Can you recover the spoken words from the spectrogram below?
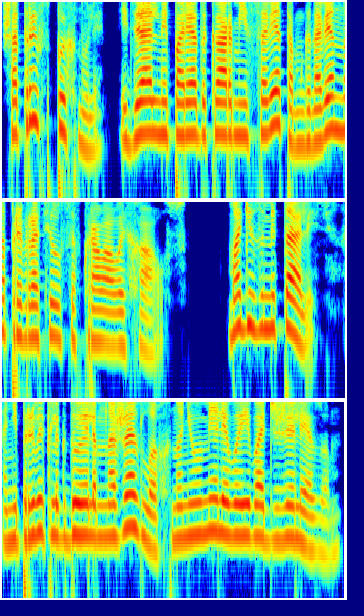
Шатры вспыхнули. Идеальный порядок армии Совета мгновенно превратился в кровавый хаос. Маги заметались. Они привыкли к дуэлям на жезлах, но не умели воевать с железом.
